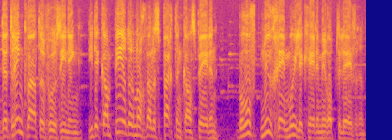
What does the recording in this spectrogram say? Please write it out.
De drinkwatervoorziening, die de kampeerder nog wel eens parten kan spelen, behoeft nu geen moeilijkheden meer op te leveren.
